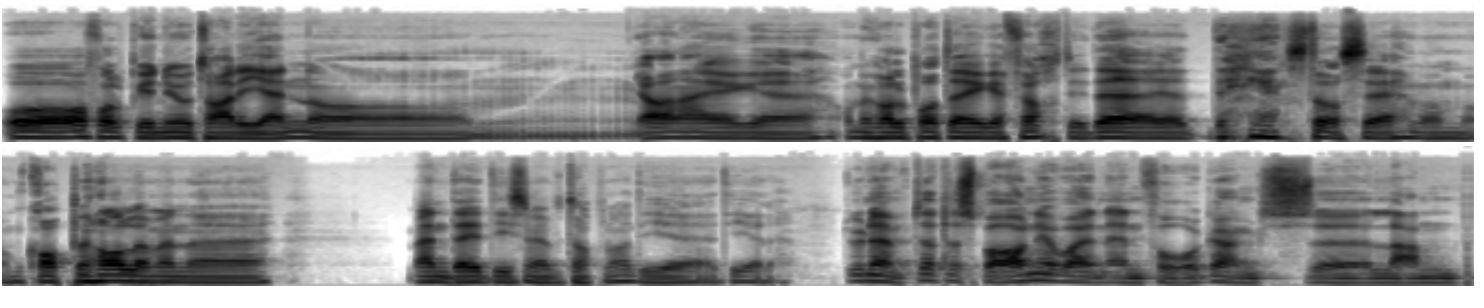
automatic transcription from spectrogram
og, og, folk begynner jo å ta det igjen. Og ja, nei, jeg, om jeg holder på til jeg er 40, det, det gjenstår å se om, om kroppen holder. Men uh, men det, de som er på topp nå, de, de, er det. Du nevnte at Spania var en, en foregangsland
